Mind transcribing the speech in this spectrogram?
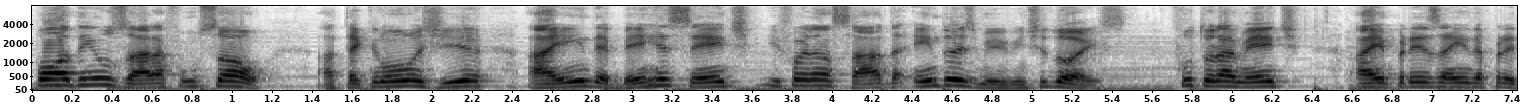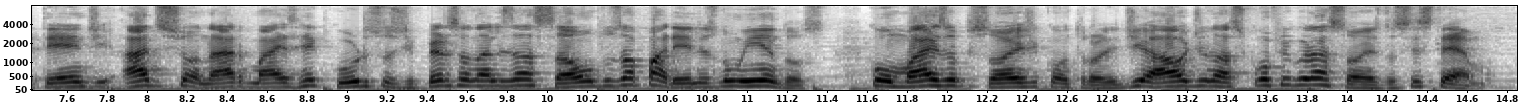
podem usar a função. A tecnologia ainda é bem recente e foi lançada em 2022. Futuramente, a empresa ainda pretende adicionar mais recursos de personalização dos aparelhos no Windows, com mais opções de controle de áudio nas configurações do sistema.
